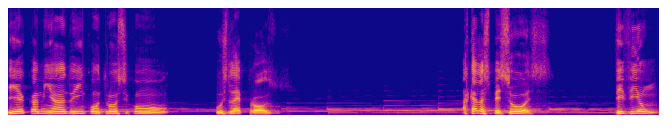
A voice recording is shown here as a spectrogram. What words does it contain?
ia caminhando e encontrou-se com os leprosos. Aquelas pessoas viviam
